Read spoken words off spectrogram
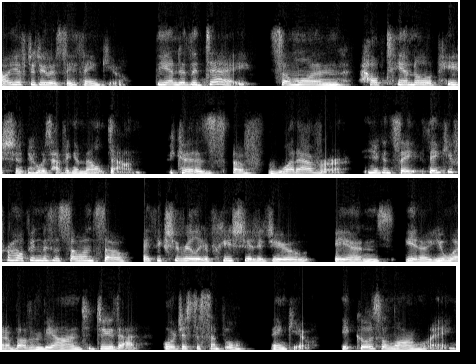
All you have to do is say thank you. The end of the day, someone helped handle a patient who was having a meltdown because of whatever. You can say, Thank you for helping Mrs. So and so. I think she really appreciated you. And, you know, you went above and beyond to do that. Or just a simple thank you. It goes a long way.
